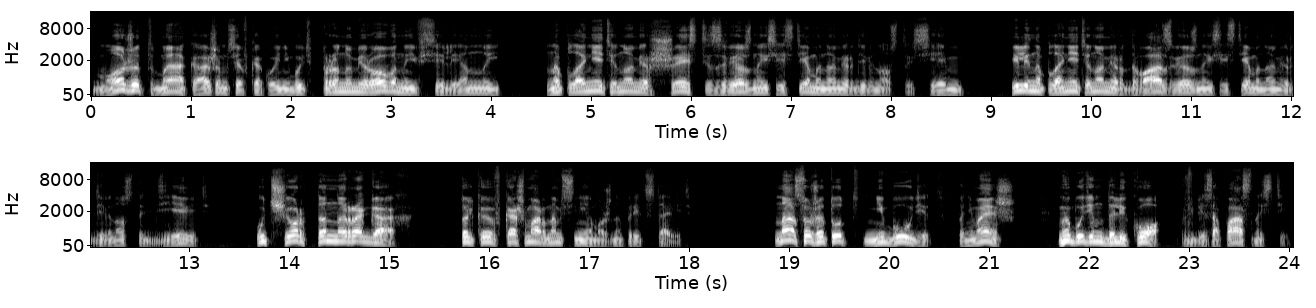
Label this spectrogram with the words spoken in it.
может, мы окажемся в какой-нибудь пронумерованной вселенной, на планете номер 6 звездной системы номер 97, или на планете номер 2 звездной системы номер 99. У черта на рогах! Только в кошмарном сне можно представить. Нас уже тут не будет, понимаешь? Мы будем далеко, в безопасности.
